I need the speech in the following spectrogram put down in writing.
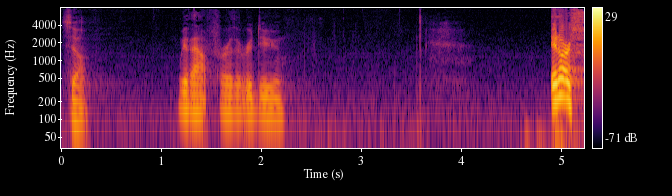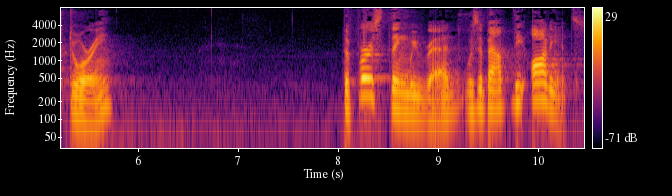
So, without further ado, in our story, the first thing we read was about the audience.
